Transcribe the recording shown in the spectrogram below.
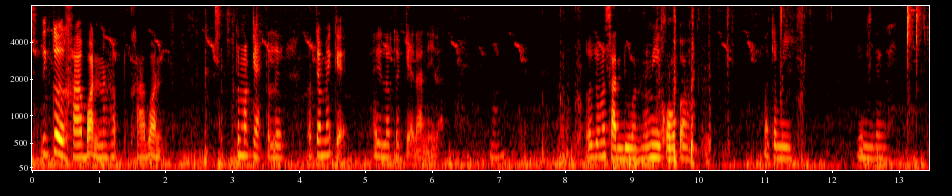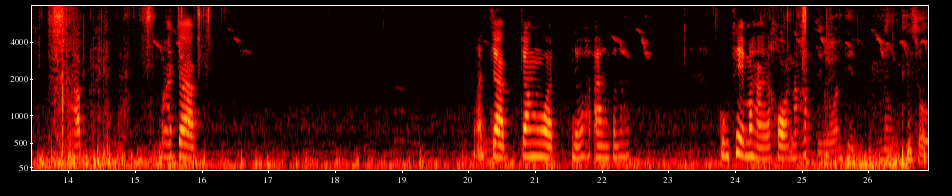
สติกเกอร์คาร์บอนนะครับคาร์บอน จะมาแกะกันเลย เราจะไม่แกะเอ้ยเราจะแกะด้านนี้แหละมั้งเราจะมาสั่นดูกันมันมีของเปล่าน่าจะมีไม่มีได้ไงครับ มาจาก มาจากจังหวัด เดี๋ยวอ่านก่อนนะครับ กรุงเทพมหานครนะครับถึงวันที่หนึ่งที่สอง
